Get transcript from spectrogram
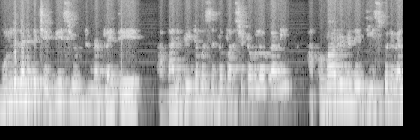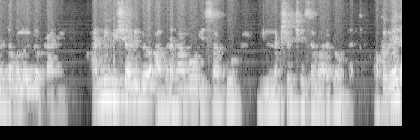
ముందు కనుక చెప్పేసి ఉంటున్నట్లయితే ఆ బలిపీఠము సిద్ధపరచడంలో కానీ ఆ కుమారుడిని తీసుకుని వెళ్ళటంలో కానీ అన్ని విషయాలలో అబ్రహాము ఇసాకు నిర్లక్ష్యం చేసేవారుగా ఉన్నారు. ఒకవేళ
